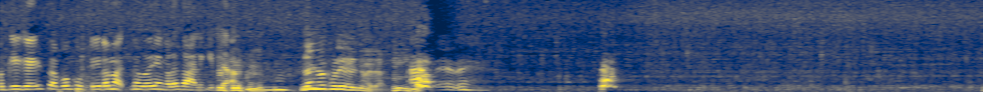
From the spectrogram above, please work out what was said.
ഓക്കെ ഗൈസ് അപ്പൊ കുട്ടിയുടെ നഗ്നത ഞങ്ങൾ കാണിക്കില്ല. ഞങ്ങൾ കുളി കഴിഞ്ഞു വരാം. അതെ അതെ അവനെ കഴി-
